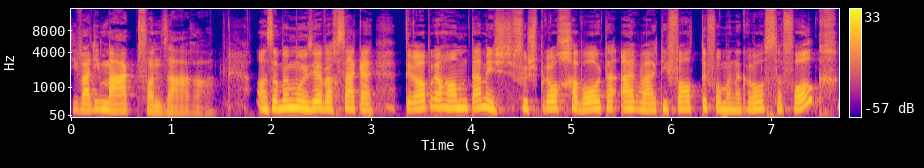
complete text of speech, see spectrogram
Sie war die Magd von Sarah. Also man muss einfach sagen, der Abraham, dem ist versprochen worden, er wäre die Vater von einem grossen Volk.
